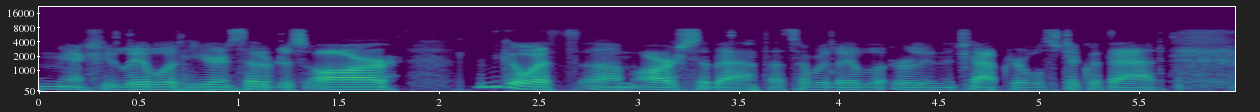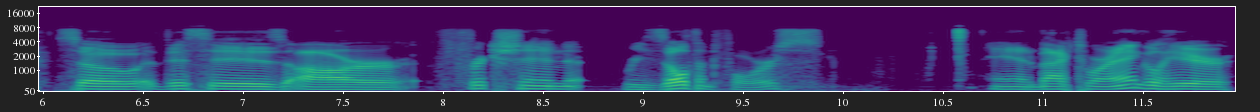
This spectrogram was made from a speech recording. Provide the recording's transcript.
let me actually label it here instead of just R. Let me go with um, R sub F. That's how we labeled it early in the chapter. We'll stick with that. So this is our friction resultant force. And back to our angle here,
